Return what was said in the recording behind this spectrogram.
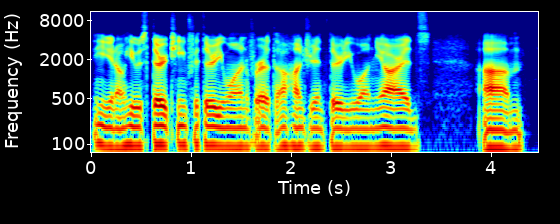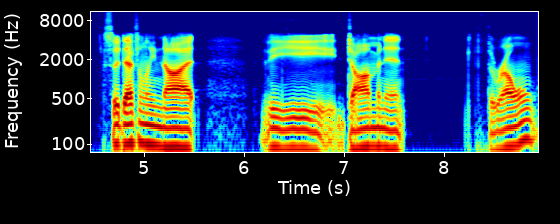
you know, he was 13 for 31 for 131 yards. Um, so definitely not the dominant throw.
